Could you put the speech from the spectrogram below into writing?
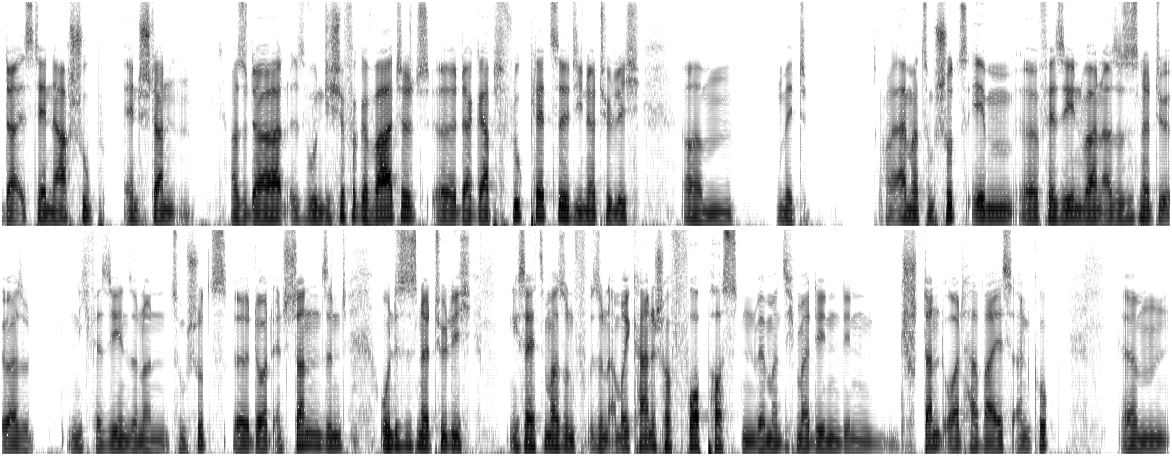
da ist der Nachschub entstanden. Also da wurden die Schiffe gewartet, äh, da gab es Flugplätze, die natürlich ähm, mit einmal zum Schutz eben äh, versehen waren. Also es ist natürlich, also nicht versehen, sondern zum Schutz äh, dort entstanden sind. Und es ist natürlich, ich sage jetzt mal, so ein, so ein amerikanischer Vorposten, wenn man sich mal den, den Standort Hawaiis anguckt. Ähm,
